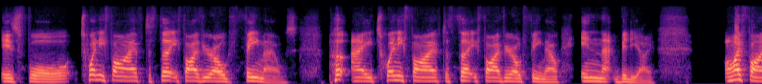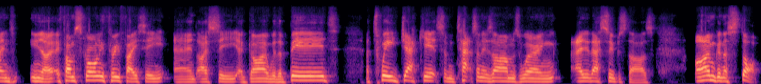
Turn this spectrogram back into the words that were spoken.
is for 25 to 35 year old females, put a 25 to 35 year old female in that video. I find, you know, if I'm scrolling through Facey and I see a guy with a beard, a tweed jacket, some tats on his arms wearing Adidas Superstars, I'm going to stop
